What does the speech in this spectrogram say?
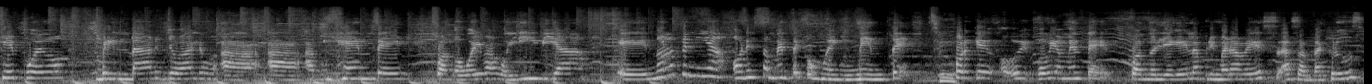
qué puedo brindar yo a, a, a mi gente cuando vuelva a Bolivia, eh, no lo tenía honestamente como en mente, porque obviamente cuando llegué la primera vez a Santa Cruz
